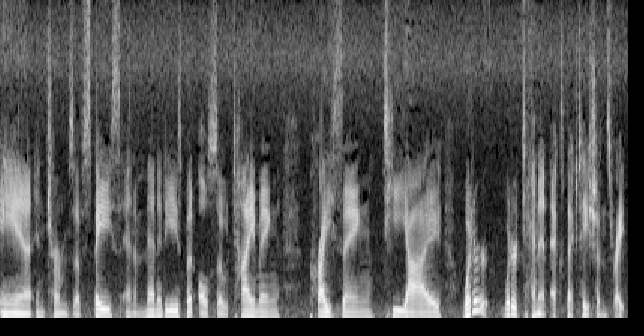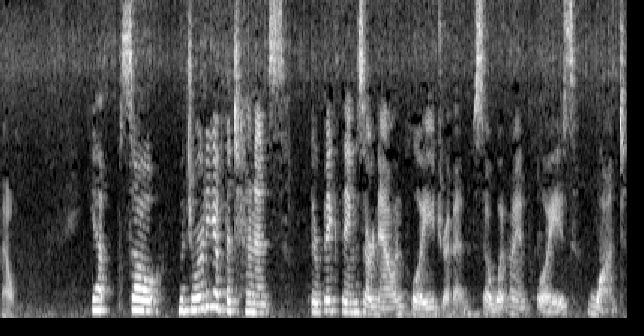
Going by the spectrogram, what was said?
and in terms of space and amenities, but also timing, pricing, TI. What are what are tenant expectations right now? Yep. So majority of the tenants, their big things are now employee driven. So what my employees want.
